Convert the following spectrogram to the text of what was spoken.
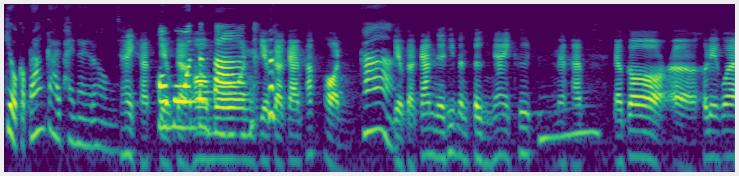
เกี่ยวกับร่างกายภายในเรา ใช่ครับฮอร์โมนเกี่ยวกับฮอร์โมต่างนๆเกี่ยวกับการพักผ่อน ค่ะเกี่ยวกับกล้ามเนื้อที่มันตึงง่ายขึ้นอืมนะครับแล้วก็เอ่อเขาเรียกว่า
